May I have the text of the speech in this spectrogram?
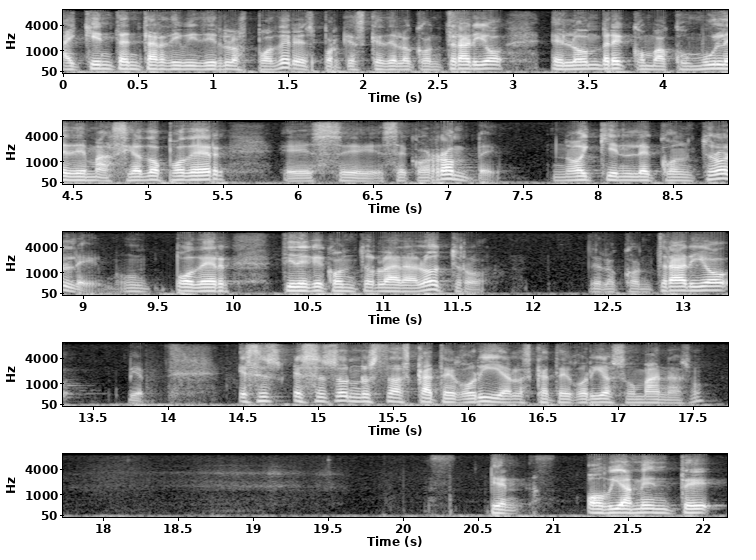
hay que intentar dividir los poderes, porque es que de lo contrario el hombre, como acumule demasiado poder, eh, se, corrompe. No hay quien le controle. Un poder tiene que controlar al otro. De lo contrario, bien. Esas, son nuestras categorías, las categorías humanas. Bien, obviamente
